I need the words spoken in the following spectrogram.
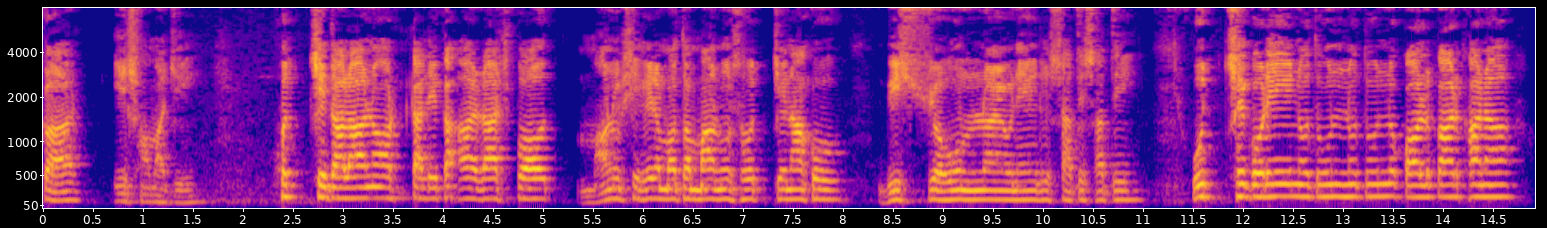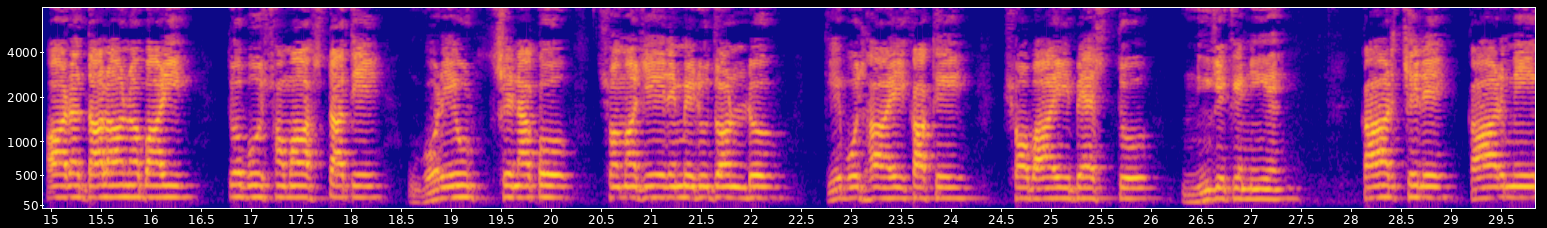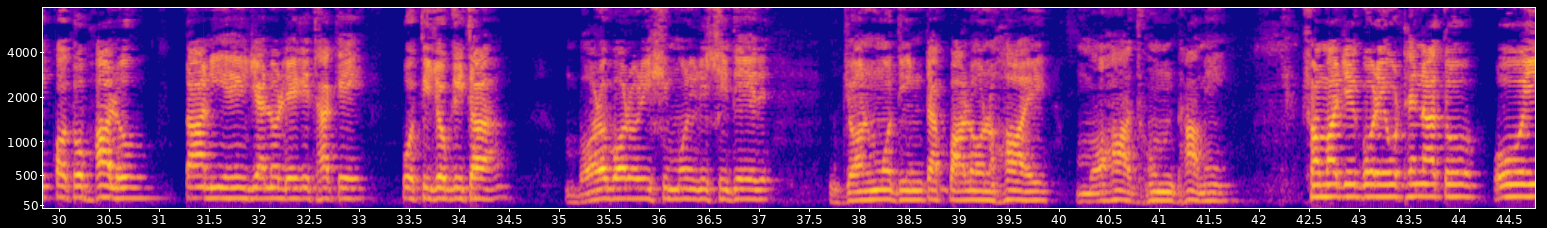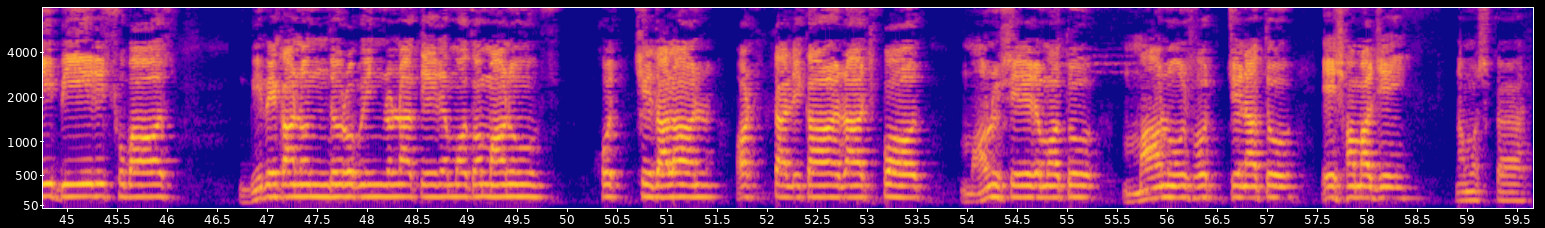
নমস্কার, এ সমাজে হচ্ছে দালান অট্টালিকা আর রাজপথ, মানুষের মতো মানুষ হচ্ছে না কো। বিশ্ব উন্নয়নের সাথে সাথে উচ্ছে করে নতুন নতুন কলকারখানা আর দালান বাড়ি। তবু সমাজটাতে গড়ে উঠছে না কো সমাজের মেরুদণ্ড। কে বোঝায় কাকে? সবাই ব্যস্ত নিজেকে নিয়ে। কার ছেলে, কার মেয়ে কত ভালো, তা নিয়েই যেন লেগে থাকে প্রতিযোগিতা। বড় বড় ঋষিমণি ঋষিদের জন্মদিনটা পালন হয় মহা ধুমধামে। সমাজে গড়ে ওঠে না তো ওই বীর সুভাষ। বিবেকানন্দ রবীন্দ্রনাথের মতো মানুষ। হচ্ছে দালান অট্টালিকা রাজপথ। মানুষের মতো মানুষ হচ্ছে না তো এ সমাজে নমস্কার।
